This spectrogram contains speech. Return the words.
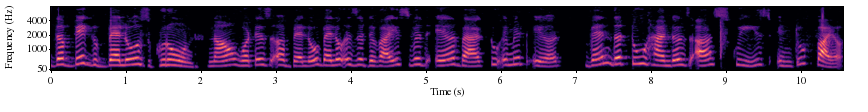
The big bellows groaned. Now, what is a bellow? Bellow is a device with air bag to emit air when the two handles are squeezed into fire.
